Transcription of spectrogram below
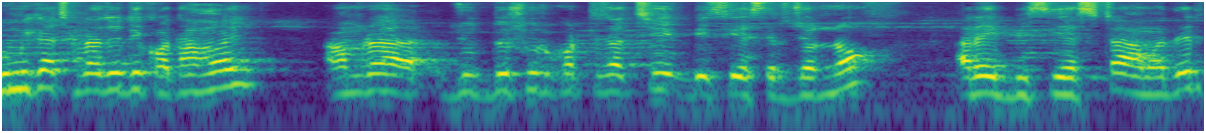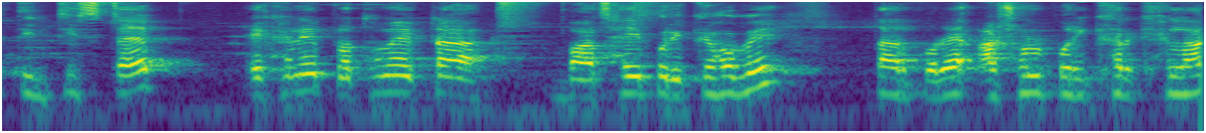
ভূমিকা ছাড়া যদি কথা হয় আমরা যুদ্ধ শুরু করতে যাচ্ছি বিসিএস এর জন্য। আর এই বিসিএসটা আমাদের তিনটি স্টেপ এখানে প্রথমে একটা বাছাই পরীক্ষা হবে, তারপরে আসল পরীক্ষার খেলা।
